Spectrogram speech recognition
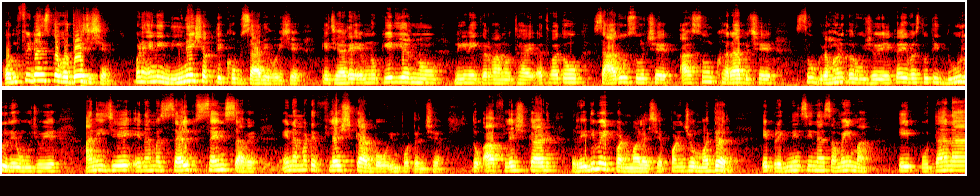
કોન્ફિડન્સ તો વધે જ છે. પણ એની નિર્ણય શક્તિ ખૂબ સારી હોય છે કે જ્યારે એમનું કેરિયરનું નિર્ણય કરવાનું થાય અથવા તો સારું શું છે, આ શું ખરાબ છે, શું ગ્રહણ કરવું જોઈએ, કઈ વસ્તુથી દૂર રહેવું જોઈએ, આની જે એનામાં સેલ્ફ સેન્સ આવે, એના માટે ફ્લેશ કાર્ડ બહુ ઇમ્પોર્ટન્ટ છે. તો આ ફ્લેશ કાર્ડ રેડીમેડ પણ મળે છે. પણ જો મધર એ પ્રેગ્નન્સીના સમયમાં એ પોતાના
